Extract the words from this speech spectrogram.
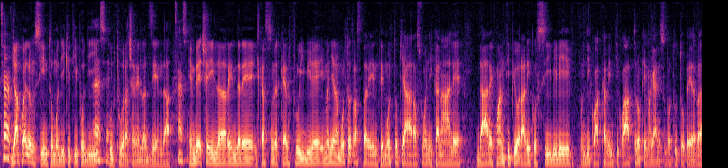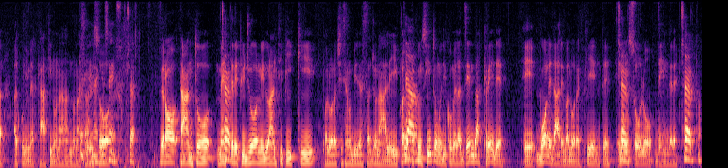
Certo. Già quello è un sintomo di che tipo di eh sì. cultura c'è nell'azienda. Eh sì. E invece il rendere il customer care fruibile in maniera molto trasparente, molto chiara su ogni canale, dare quanti più orari possibili, non dico H24 che magari soprattutto per alcuni mercati non ha, non ha senso. senso certo però tanto mettere certo. più giorni durante i picchi, qualora ci siano business stagionali, quello Chiaro. è proprio un sintomo di come l'azienda crede e vuole dare valore al cliente e certo. non solo vendere. Certo,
